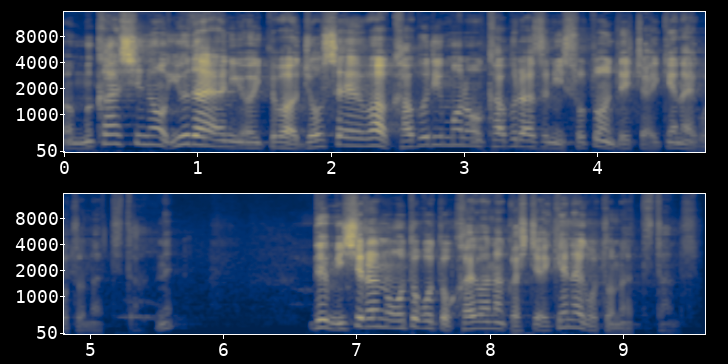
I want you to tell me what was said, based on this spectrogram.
昔のユダヤにおいては女性はかぶり物をかぶらずに外に出ちゃいけないことになってたね。で見知らぬ男と会話なんかしちゃいけないことになってたんです。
